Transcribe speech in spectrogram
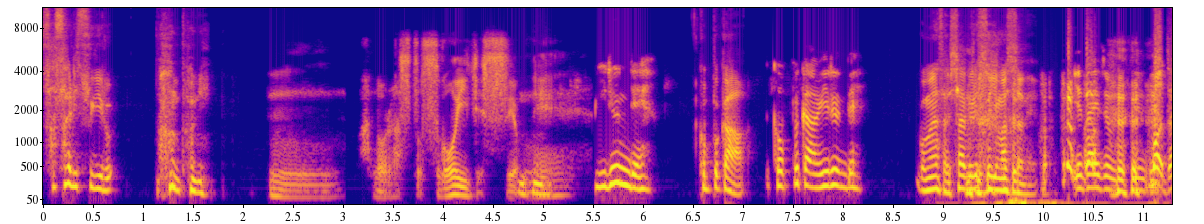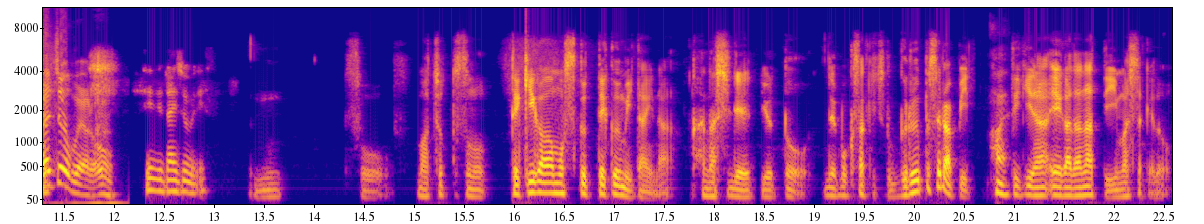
刺さりすぎる。本当に。うん。あのラストすごいですよね。見るんで。コップカコップ感見るんで。ー。ごめんなさい、喋りすぎましたね。いや、大丈夫まあ大丈夫やろ。うん全然大丈夫です。うん。そう。まあちょっとその敵側も救っていくみたいな話で言うと、で、僕さっきちょっとグループセラピーはい。的な映画だなって言いましたけど、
